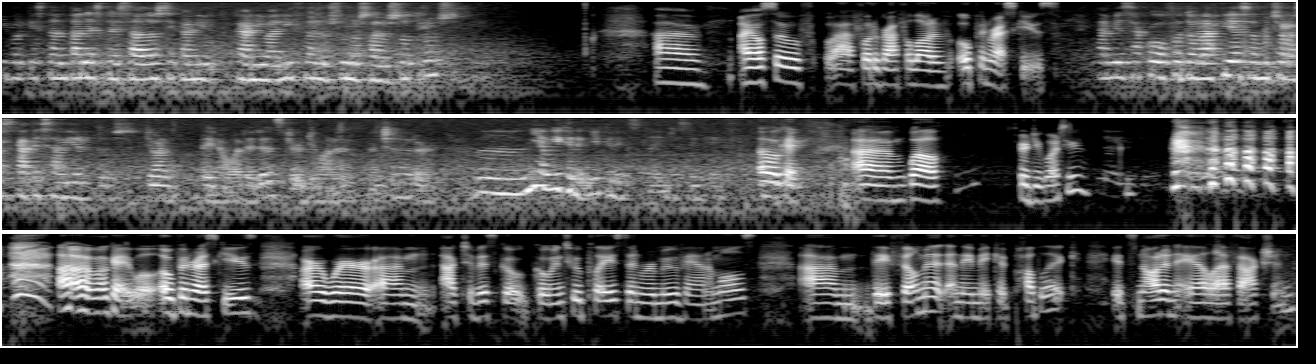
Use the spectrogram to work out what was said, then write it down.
Y porque están tan estresados se canibalizan los unos a los otros. Uh, I also uh, photograph a lot of open rescues. También saco fotografías a muchos rescates abiertos. Do you want, they know what it is, or do you want to mention it, or? Mm, yeah, you can, you can explain just in case. Oh, okay. Um, well, or do you want to? No, you do. um, okay, well, open rescues are where um, activists go, go into a place and remove animals. Um, they film it and they make it public. It's not an ALF action.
